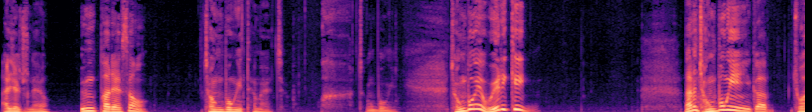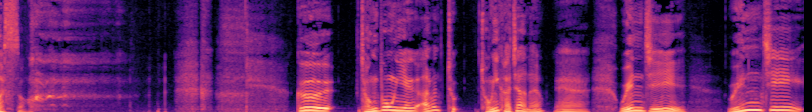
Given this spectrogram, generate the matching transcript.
알려주네요. 응팔에서 정봉이 테마였죠. 와, 정봉이. 정봉이 왜 이렇게 나는 정봉이가 좋았어. 그 정봉이 하면 정이 가지 않아요? 예. 왠지 왠지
